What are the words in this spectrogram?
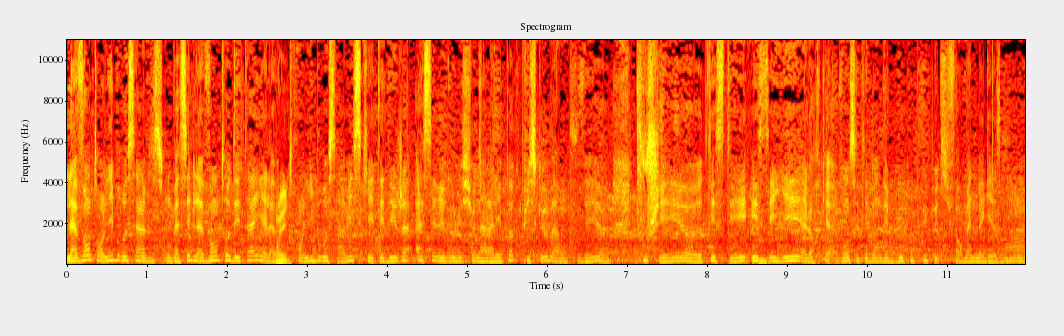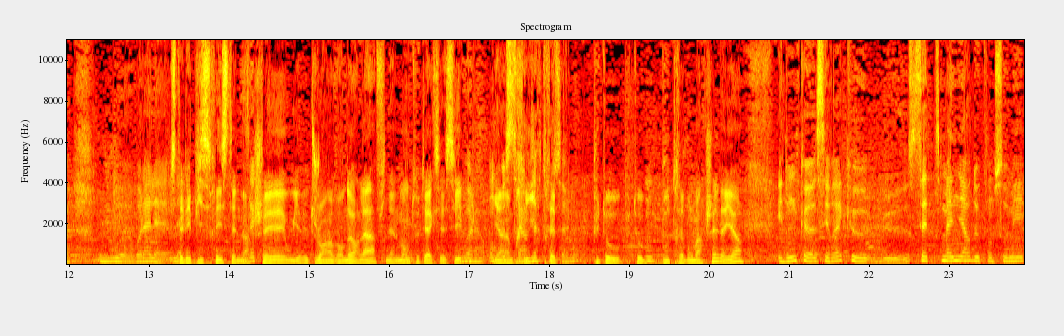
la vente en libre service. On passait de la vente au détail à la Oui. vente en libre service, qui était déjà assez révolutionnaire à l'époque, puisque bah, on pouvait euh, toucher, euh, tester, essayer, alors qu'avant c'était dans des beaucoup plus petits formats de magasins euh, où euh, voilà. C'était l'épicerie, c'était le marché, où il y avait toujours un vendeur. Là, finalement, tout est accessible. Voilà, il y a un prix très plutôt plutôt Mm. très bon marché d'ailleurs. Et donc c'est vrai que le- cette manière de consommer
